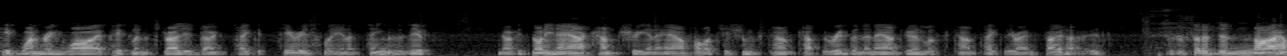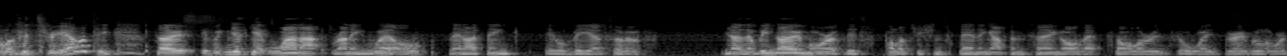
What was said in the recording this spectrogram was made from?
keep wondering why people in Australia don't take it seriously. And it seems as if you know, if it's not in our country and our politicians can't cut the ribbon and our journalists can't take their own photos, there's a sort of denial of its reality. So if we can just get one up running well, then I think it'll be a sort of, you know, there'll be no more of this politician standing up and saying, oh, that solar is always variable or,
